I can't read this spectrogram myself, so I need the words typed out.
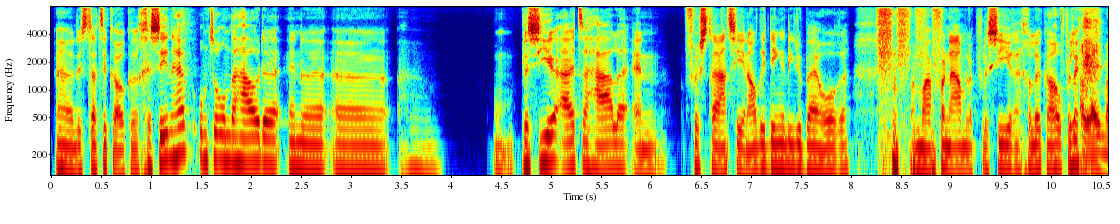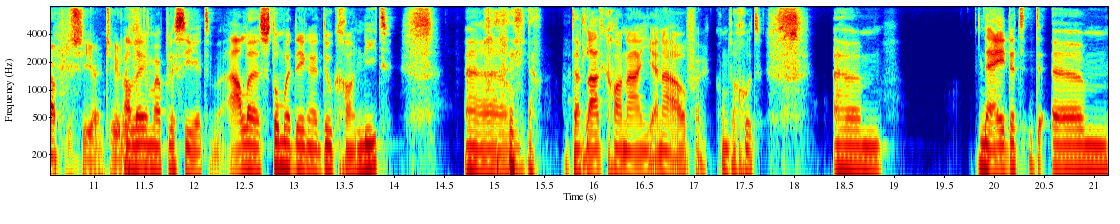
Eh, dus dat ik ook een gezin heb om te onderhouden en eh, om plezier uit te halen en frustratie en al die dingen die erbij horen. maar voornamelijk plezier en geluk hopelijk. Alleen maar plezier natuurlijk. Alleen maar plezier. Alle stomme dingen doe ik gewoon niet. Ehm, Dat laat ik gewoon aan Jenna over. Komt wel goed. Ehm, nee, dat... ehm,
